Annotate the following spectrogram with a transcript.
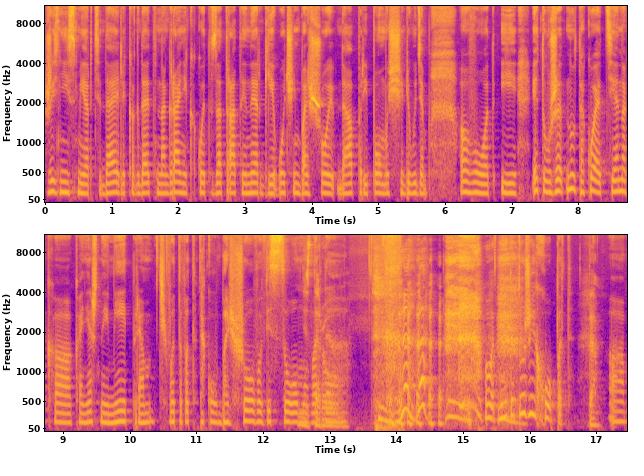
жизни и смерти, да, или когда это на грани какой-то затраты энергии очень большой, да, при помощи людям, вот, и это уже, ну, такой оттенок, а, конечно, имеет прям чего-то вот такого большого, весомого, да. Вот, но это тоже их опыт. Да. А,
